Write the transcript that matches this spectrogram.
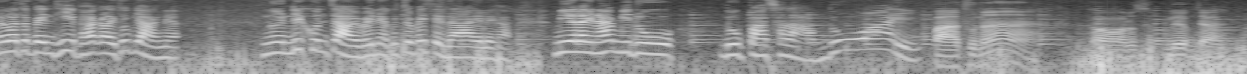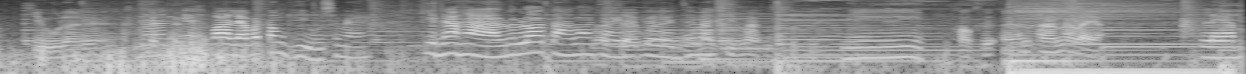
ไม่ว่าจะเป็นที่พักอะไรทุกอย่างเนี่ย เงินที่คุณจ่ายไปเนี่ยคุณจะไม่เสียดายเลยค่ะ มีอะไรนะมีดูดูปลาฉลามด้วย ปลาทูน่าก็รู้สึกเริ่มจะ หิวแล้วเนี่ยนั่นไงว่าแล้วว่าต้องหิวใช่ไหมกินอาหารมันล่อตาล่อใจเหลือเกินใช่ไหมน่ากินมากที่สุดเลยนี่เขาคืออันนั้นอันนั้นอะไรอะแหลม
